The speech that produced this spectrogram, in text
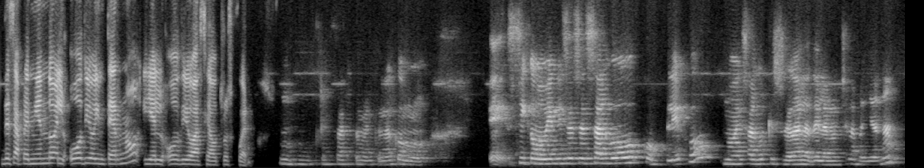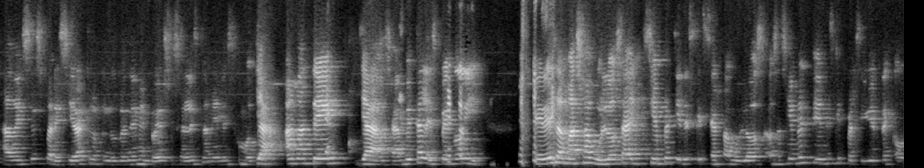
desaprendiendo el odio interno y el odio hacia otros cuerpos. Exactamente, ¿no? Como eh, sí, como bien dices, es algo complejo, no es algo que suceda de la noche a la mañana. A veces pareciera que lo que nos venden en redes sociales también es como, ya, amate, ya, o sea, vete al espejo y eres la más fabulosa y siempre tienes que ser fabulosa, o sea, siempre tienes que percibirte como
